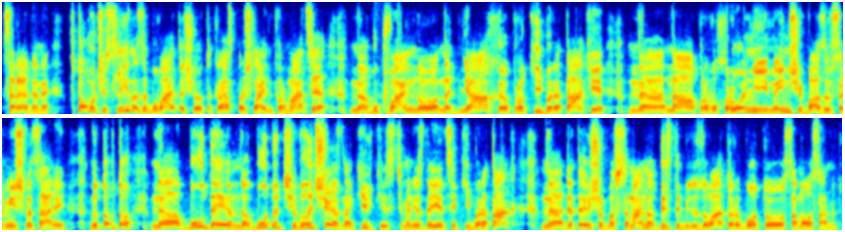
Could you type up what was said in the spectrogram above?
середини, в тому числі не забувайте, що якраз пройшла інформація буквально на днях е, про кібератаки е, на правоохоронні і на інші бази в самій Швейцарії. Ну тобто е, буде будуть величезна кількість, мені здається, кібератак для того, щоб максимально дестабілізувати роботу самого саміту.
